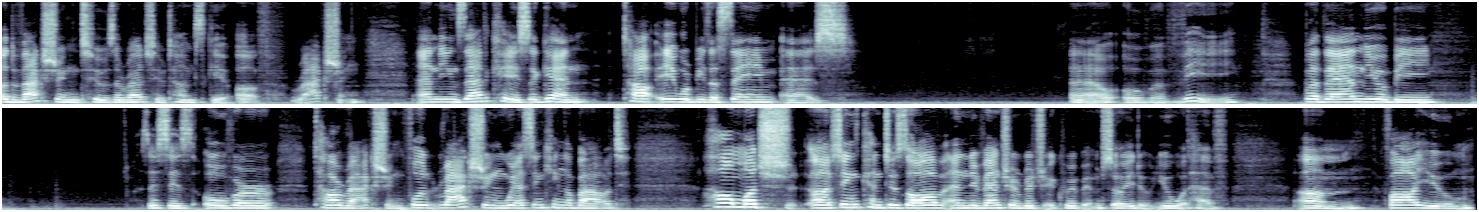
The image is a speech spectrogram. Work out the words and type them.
advection to the relative time scale of reaction. And in that case, again, tau A will be the same as L over V. But then you'll be, this is over tau reaction. For reaction, we are thinking about how much uh, things can dissolve and eventually reach equilibrium. So it, you would have um, volume,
